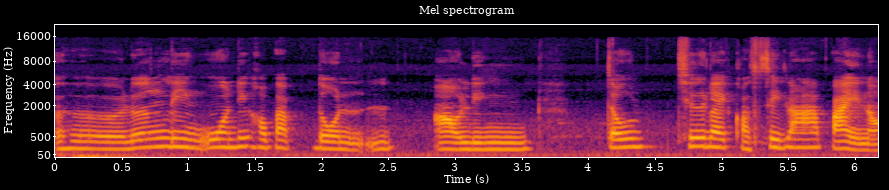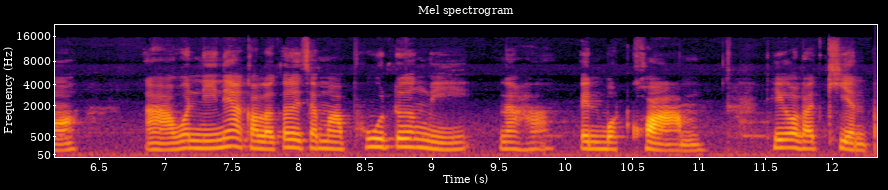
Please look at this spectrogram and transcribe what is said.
เออเรื่องลิงอ้วนที่เขาแบบโดนเอาลิง เจ้าชื่ออะไรกอดซิล่าไปเนาะอ่าวันนี้เนี่ยกอลัดก็เลยจะมาพูดเรื่องนี้นะคะ เป็นบทความที่กอลัดเขียนไป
